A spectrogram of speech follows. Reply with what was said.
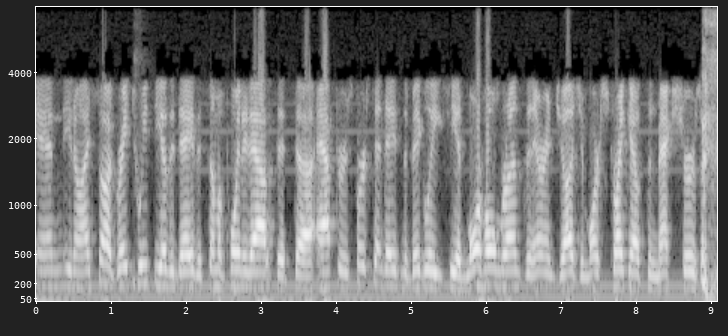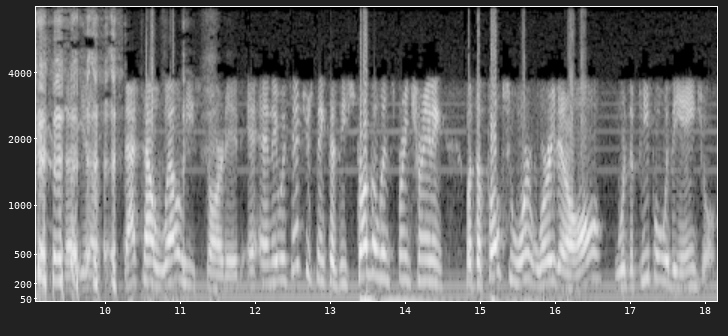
and you know, I saw a great tweet the other day that someone pointed out that uh, after his first ten days in the big leagues, he had more home runs than Aaron Judge and more strikeouts than Max Scherzer. you know, that's how well he started, and, and it was interesting because he struggled in spring training. But the folks who weren't worried at all were the people with the Angels.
